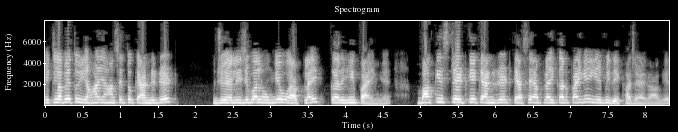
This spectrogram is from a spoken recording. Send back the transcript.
एकलव्य तो यहाँ यहाँ से तो कैंडिडेट जो एलिजिबल होंगे वो अप्लाई कर ही पाएँगे। बाकी स्टेट के कैंडिडेट कैसे अप्लाई कर पाएँगे ये भी देखा जाएगा आगे।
